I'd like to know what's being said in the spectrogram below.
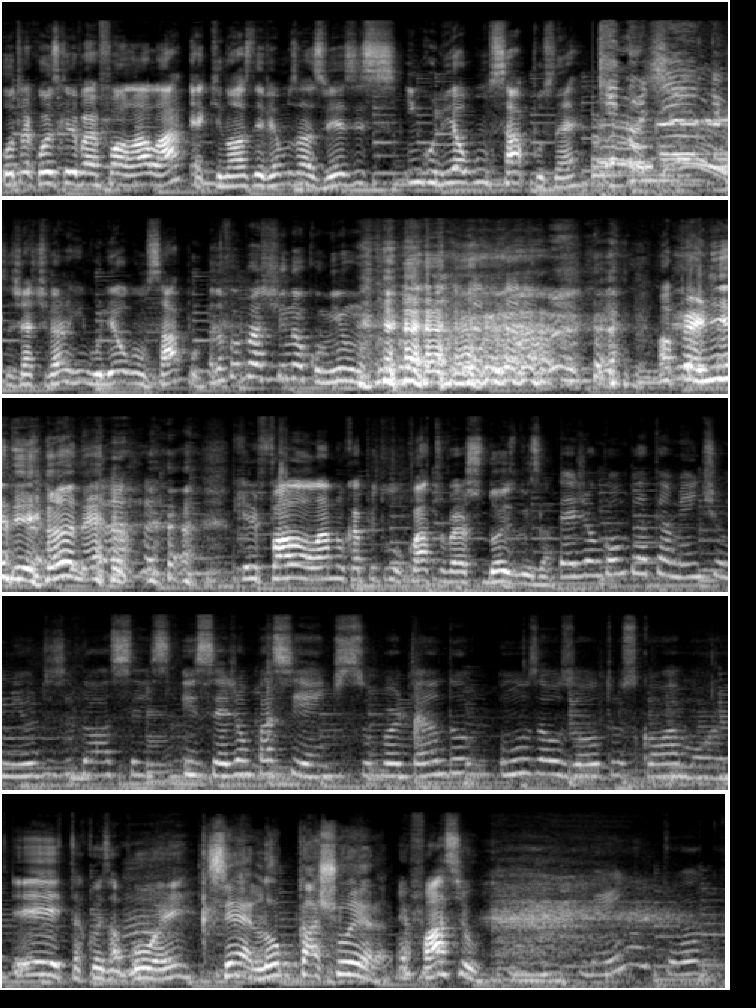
Outra coisa que ele vai falar lá é que nós devemos, às vezes, engolir alguns sapos, né? Vocês já tiveram que engolir algum sapo? Quando eu fui pra China, eu comi um. Uma perninha de rã, né? Que ele fala lá no capítulo 4, verso 2, Luísa. Sejam completamente humildes e dóceis, e sejam pacientes, suportando uns aos outros com amor. Eita, coisa boa, hein? Você é louco, cachoeira. É fácil? Nem um pouco.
